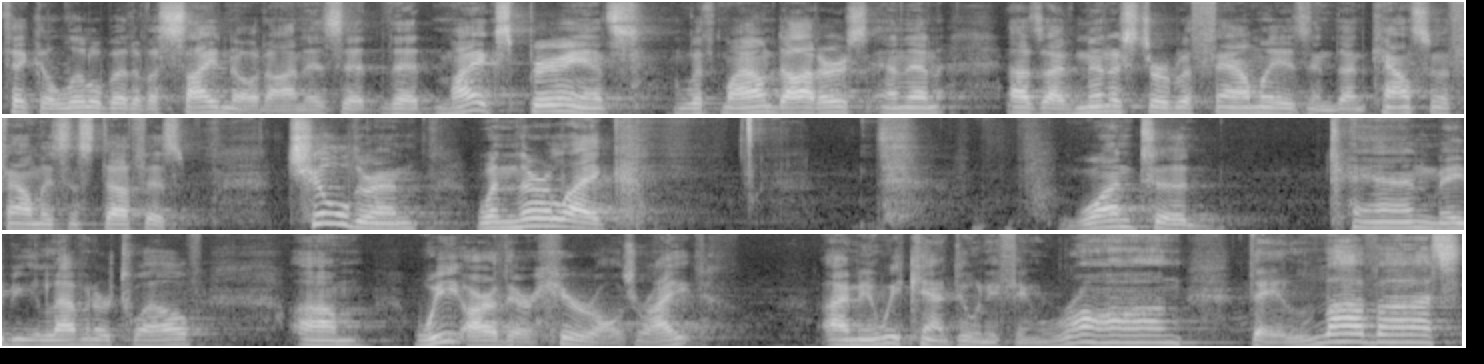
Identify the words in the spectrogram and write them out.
take a little bit of a side note on is that, that my experience with my own daughters, and then as I've ministered with families and done counseling with families and stuff, is children, when they're like one to 10, maybe 11 or 12, um, we are their heroes, right? I mean, we can't do anything wrong. They love us.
